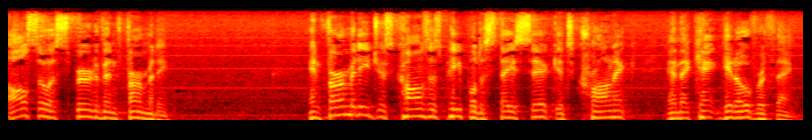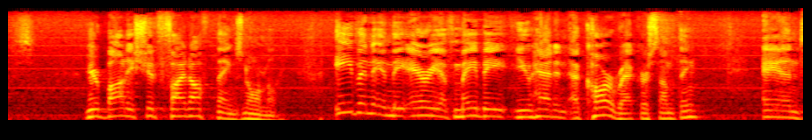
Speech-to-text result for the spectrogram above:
Also, a spirit of infirmity. Infirmity just causes people to stay sick, it's chronic, and they can't get over things. Your body should fight off things normally. Even in the area of maybe you had an, a car wreck or something, and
